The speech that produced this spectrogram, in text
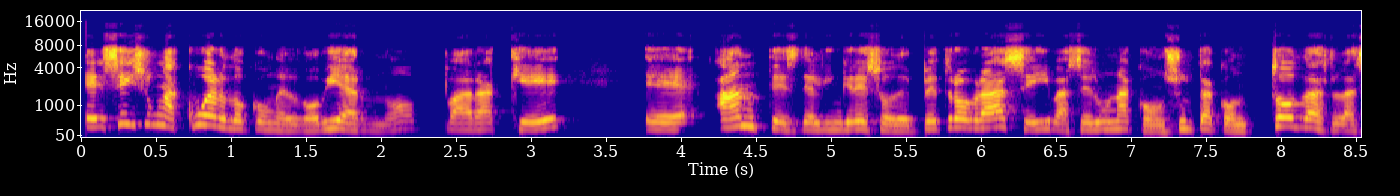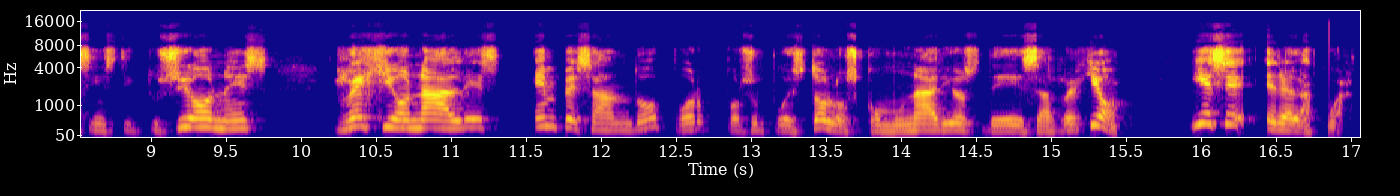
eh, se hizo un acuerdo con el gobierno para que eh, antes del ingreso de Petrobras se iba a hacer una consulta con todas las instituciones regionales empezando por, por supuesto, los comunarios de esa región. Y ese era el acuerdo.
